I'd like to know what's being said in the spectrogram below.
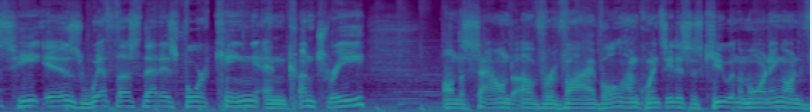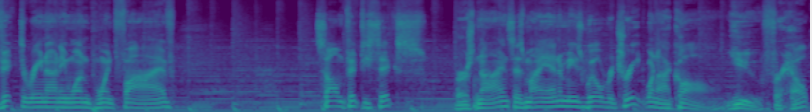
Yes, he is with us. That is for King and Country on the sound of revival. I'm Quincy. This is Q in the morning on Victory 91.5. Psalm 56, verse 9 says, My enemies will retreat when I call you for help.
